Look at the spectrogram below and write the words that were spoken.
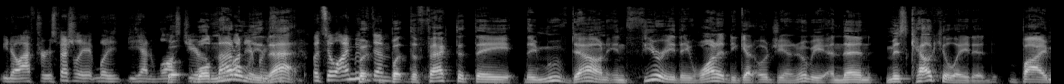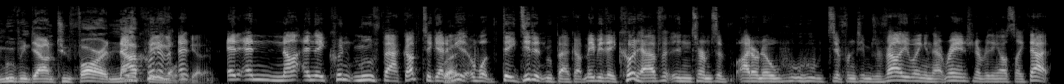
You know, after especially when he had Well, lost year. well, not only that, but so I moved but, them. but the fact that they they moved down in theory they wanted to get OG Anunoby and then miscalculated by moving down too far and not being able to and, get him. And and not and they couldn't move back up to get Right. him either. Well, they didn't move back up. Maybe they could have in terms of I don't know who, who different teams are valuing in that range and everything else like that.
